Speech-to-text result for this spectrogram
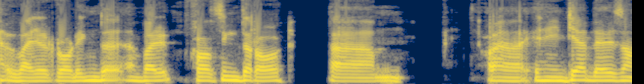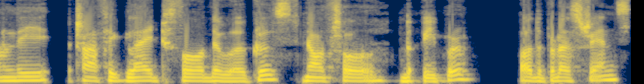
while the while crossing the road. Um, uh, in India, there is only traffic light for the vehicles, not for the people or the pedestrians.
